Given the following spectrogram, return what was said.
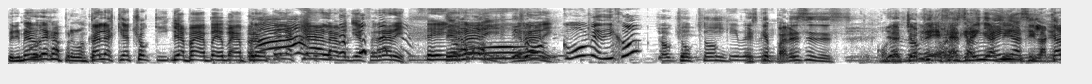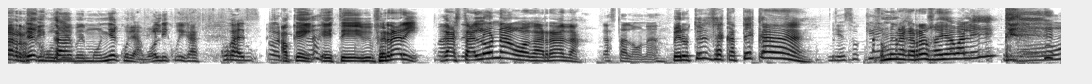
Primero deja preguntarle aquí a Chucky. Ya, pa- pa- pa- Preguntarle aquí a la de Ferrari. Ferrari, Ferrari. ¿Cómo me dijo? Chucky. Es que pareces. Con Chucky, con esas greñas y la cara rosita. de- El muñeco diabólico, hija. ¿Cuál? Ok, este, Ferrari, Madre. ¿gastalona o agarrada? Gastalona. Pero tú eres Zacateca. ¿Y eso qué? Son bien agarrados allá, ¿vale? No,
